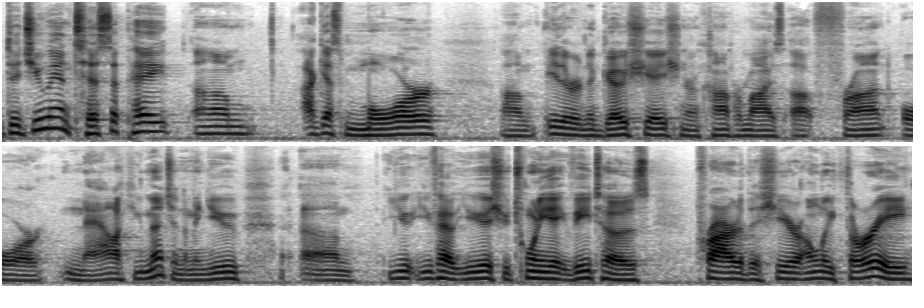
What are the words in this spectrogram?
Did you anticipate, um, I guess, more um, either negotiation or a compromise up front or now? Like you mentioned, I mean, you, um, you, you've had, you issued 28 vetoes prior to this year, only three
